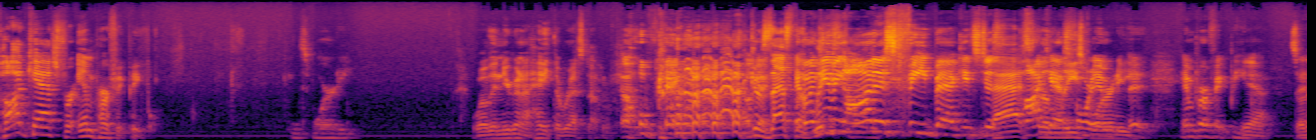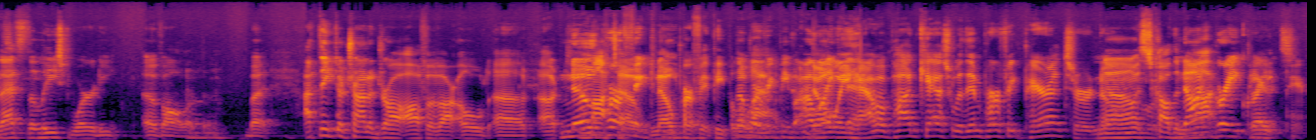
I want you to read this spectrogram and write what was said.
podcast for imperfect people. It's wordy. Well, then you're gonna hate the rest of them. Okay. Because Okay. that's the if I'm least giving honest feedback, it's just That's the podcast least for im- wordy. uh, imperfect people. Yeah. So That's- that's the least wordy of all of them. But I think they're trying to draw off of our old uh, uh No motto, perfect no people. perfect people No allowed. perfect people. I Don't like we that. have a podcast with imperfect parents or no? No, it's called the Not not, Great great, Parents. parent.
